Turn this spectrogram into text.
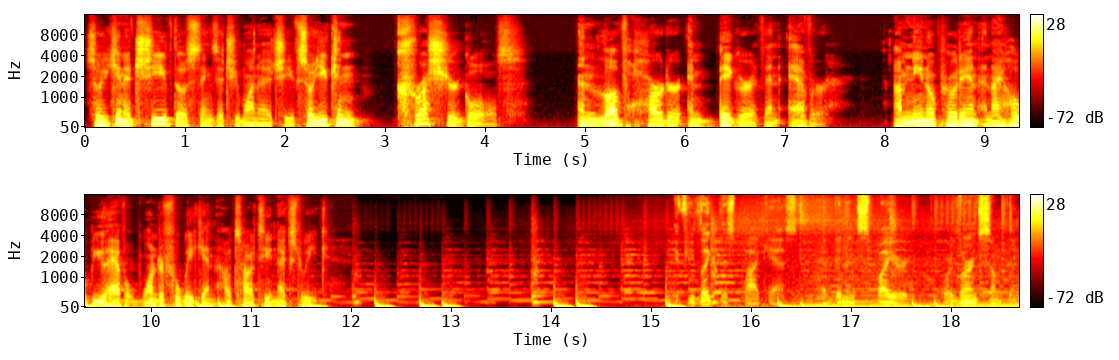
So you can achieve those things that you want to achieve. So you can crush your goals and love harder and bigger than ever. I'm Nino Prodan, and I hope you have a wonderful weekend. I'll talk to you next week. If you like this podcast, have been inspired, or learned something,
